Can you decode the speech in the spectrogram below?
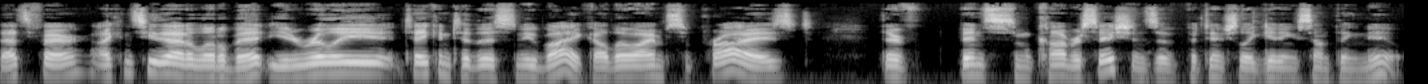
that's fair. I can see that a little bit. You're really taken to this new bike, although I'm surprised there've been some conversations of potentially getting something new.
